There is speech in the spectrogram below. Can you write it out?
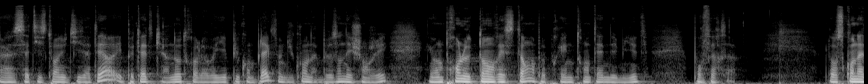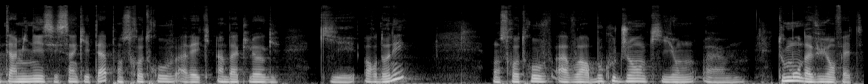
euh, cette histoire d'utilisateur, et peut-être qu'un autre le voyait plus complexe, donc du coup on a besoin d'échanger, et on prend le temps restant, à peu près une trentaine de minutes, pour faire ça. Lorsqu'on a terminé ces cinq étapes, on se retrouve avec un backlog qui est ordonné. On se retrouve à avoir beaucoup de gens qui ont... Euh, tout le monde a vu en fait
